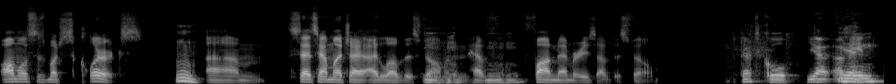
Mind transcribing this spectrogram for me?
almost as much as Clerks, Mm. um, says how much I, I love this film Mhm, and have mhm. fond memories of this film. That's cool. Yeah, I Yeah. mean,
